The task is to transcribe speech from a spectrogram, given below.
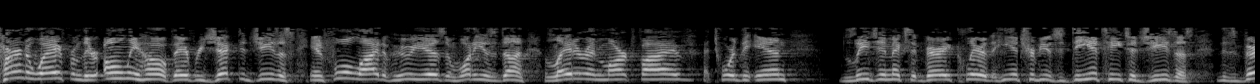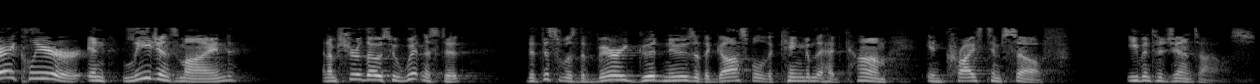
turned away from their only hope. They have rejected Jesus in full light of who He is and what He has done. Later in Mark 5, toward the end, Legion makes it very clear that he attributes deity to Jesus. It's very clear in Legion's mind, and I'm sure those who witnessed it, that this was the very good news of the gospel of the kingdom that had come in Christ himself, even to Gentiles.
